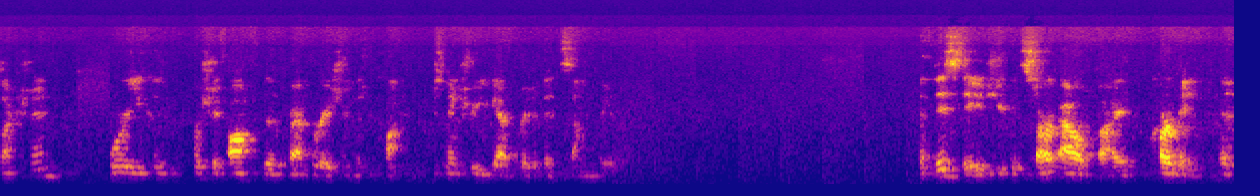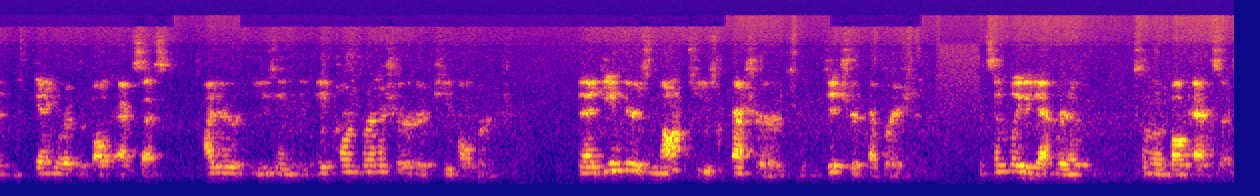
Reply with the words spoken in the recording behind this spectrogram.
suction or you can push it off the preparation with the cotton. Just make sure you get rid of it some. At this stage, you can start out by carving and getting rid of the bulk excess, either using an acorn burnisher or T-ball burnisher. The idea here is not to use pressure to ditch your preparation, but simply to get rid of some of the bulk excess,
